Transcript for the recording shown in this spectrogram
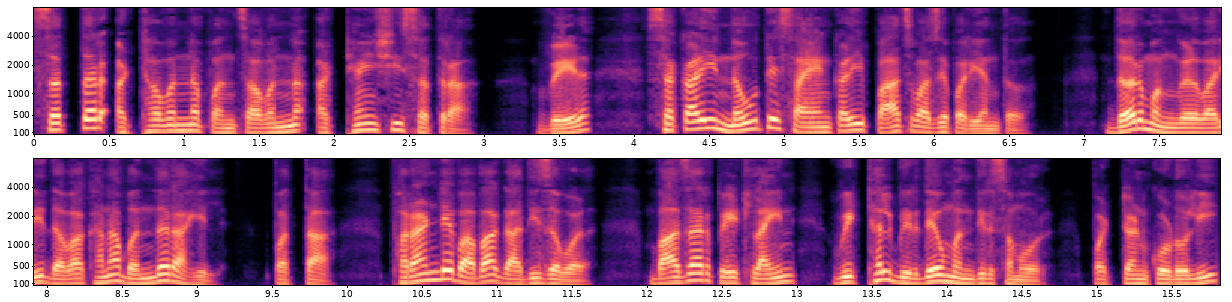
सत्तर अठ्ठावन्न पंचावन्न अठ्ठ्याऐंशी सतरा. वेळ सकाळी नऊ ते सायंकाळी पाच वाजेपर्यंत. दर मंगळवारी दवाखाना बंद राहील. पत्ता फरांडे बाबा गादीजवळ. बाजारपेठ लाईन विठ्ठल बिरदेव मंदिर समोर. पट्टण कोडोली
